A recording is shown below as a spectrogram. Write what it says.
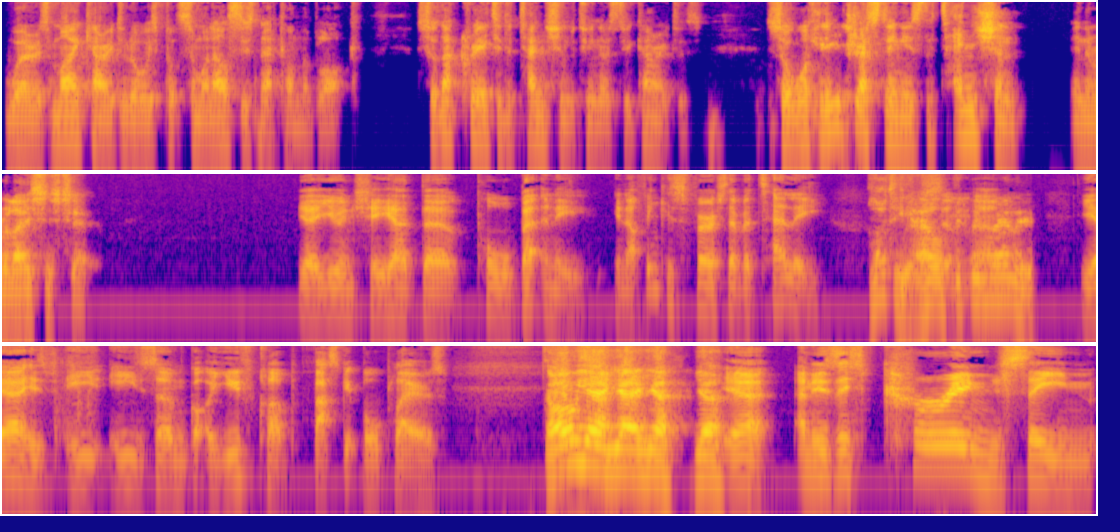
whereas my character would always put someone else's neck on the block. So that created a tension between those two characters. So what's interesting is the tension in the relationship. Yeah, you and she had uh, Paul Bettany in I think his first ever telly. Bloody hell! some, Did we um, really? Yeah, he's he he's um, got a youth club, basketball players. Oh yeah, yeah, yeah, yeah. Yeah, and there's this cringe scene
